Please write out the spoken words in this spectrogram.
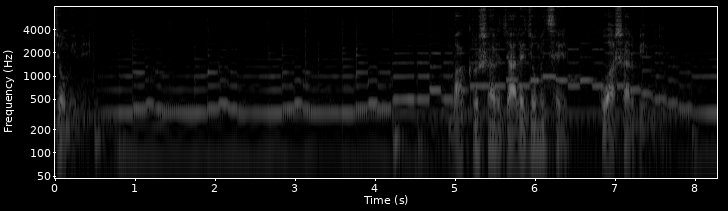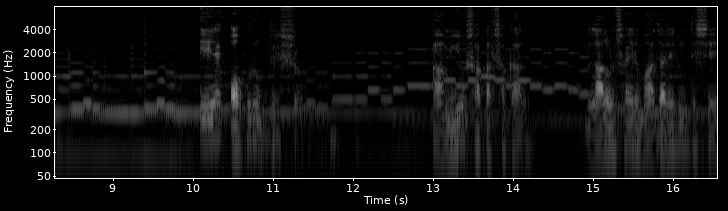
জমিনে। মাকড়সার জালে জমেছে কুয়াশার বিন্দু। এ এক অপরূপ দৃশ্য। আমিও সকাল সকাল লালন শাহের মাজারের উদ্দেশ্যে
